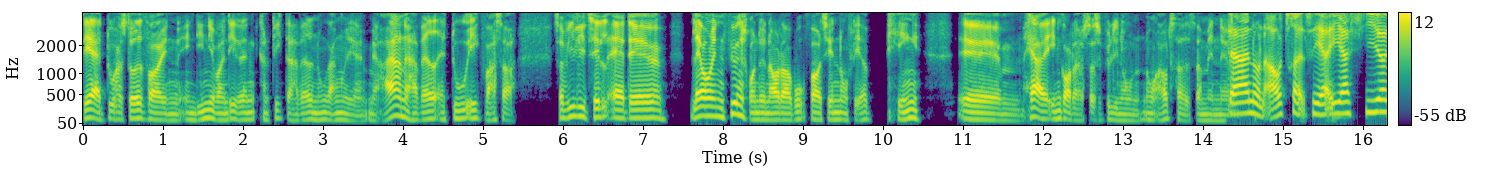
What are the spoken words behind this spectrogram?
det er, at du har stået for en, en linje, hvor en del af den konflikt, der har været nogle gange med, med ejerne, har været, at du ikke var så, så villig til at øh, laver en fyringsrunde, når der er brug for at tjene nogle flere penge. Øh, her indgår der så selvfølgelig nogle, nogle aftrædelser, men... Øh... Der er nogle aftrædelser. Jeg, jeg siger,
